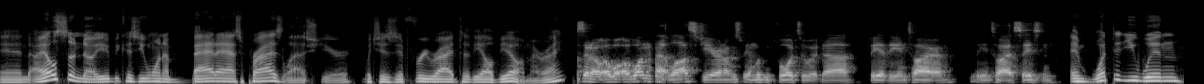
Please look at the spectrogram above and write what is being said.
And I also know you because you won a badass prize last year, which is a free ride to the LVO. Am I right? I said I, I won that last year, and I've just been looking forward to it uh, via the entire the entire season. And what did you win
